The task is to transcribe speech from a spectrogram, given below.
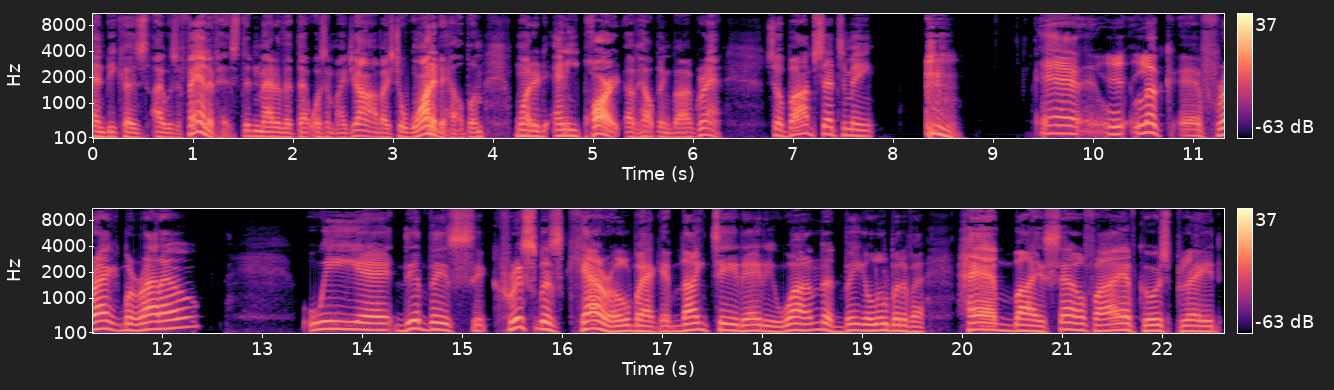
and because I was a fan of his. Didn't matter that that wasn't my job. I still wanted to help him, wanted any part of helping Bob Grant. So Bob said to me, Uh, look, uh, Frank Morano, we uh, did this uh, Christmas Carol back in 1981, and being a little bit of a ham myself, I, of course, played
